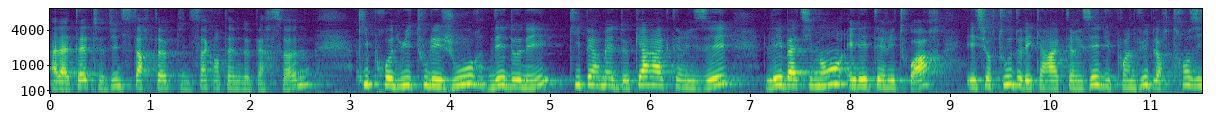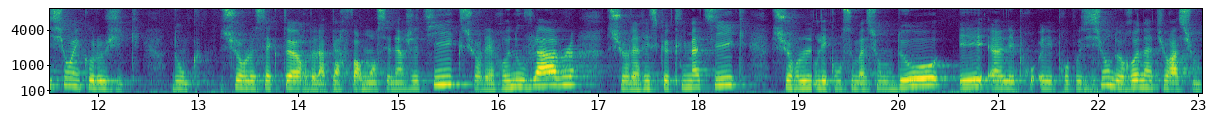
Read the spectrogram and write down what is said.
à la tête d'une start-up d'une cinquantaine de personnes qui produit tous les jours des données qui permettent de caractériser les bâtiments et les territoires et surtout de les caractériser du point de vue de leur transition écologique. Donc sur le secteur de la performance énergétique, sur les renouvelables, sur les risques climatiques, sur les consommations d'eau et euh, les, les propositions de renaturation.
